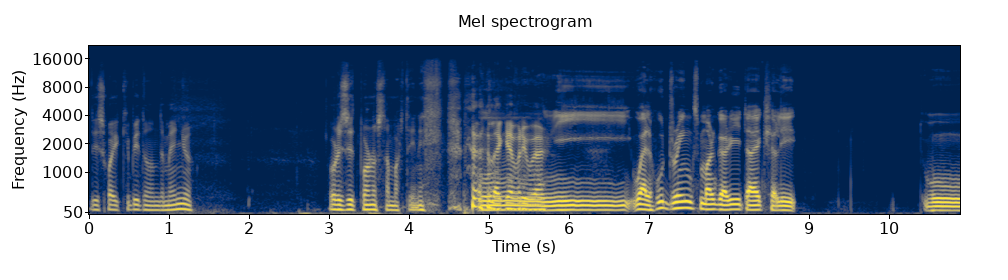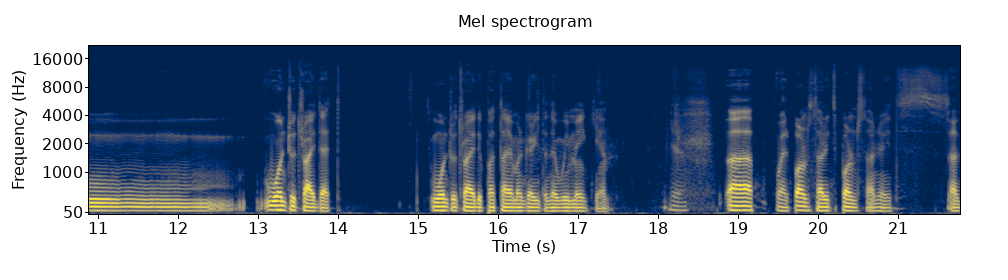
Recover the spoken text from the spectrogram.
This why you keep it on the menu, or is it Pornostar Martini? like everywhere. Mm, Well, who drinks margarita actually w- want to try that? Want to try the Pattaya margarita that we make? Yeah. Yeah. Uh, well, pornstar, it's pornstar. It's a,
